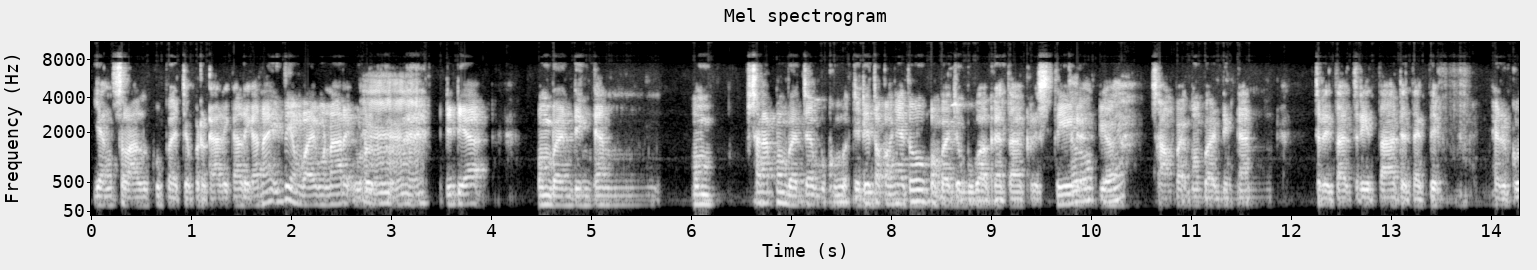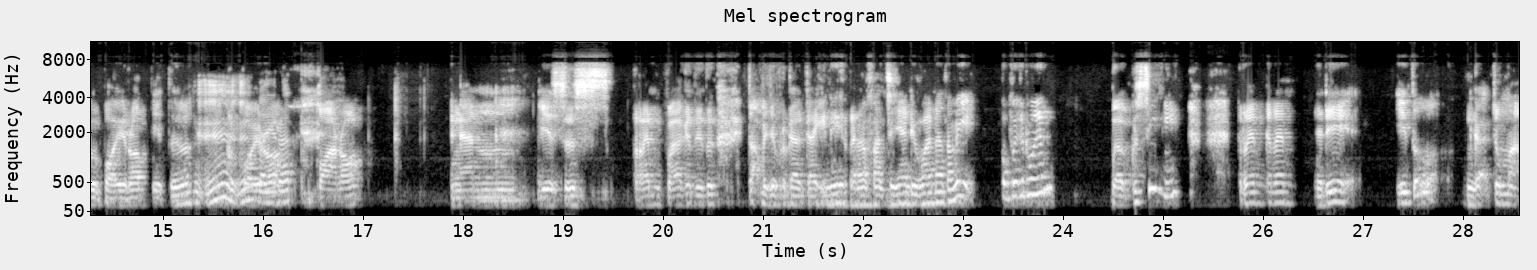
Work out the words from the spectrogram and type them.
yang selalu ku baca berkali-kali karena itu yang paling menarik menurutku. Hmm. Jadi dia membandingkan mem- sangat membaca buku. Jadi tokohnya itu pembaca buku Agatha Christie dan Oke. dia sampai membandingkan cerita-cerita detektif Hercule Poirot itu mm-mm, Poirot, Poirot. Poirot dengan Yesus keren banget itu. Tak baca berkali-kali ini relevansinya di mana tapi kupikir-pikir bagus sih ini. Keren keren. Jadi itu nggak cuma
